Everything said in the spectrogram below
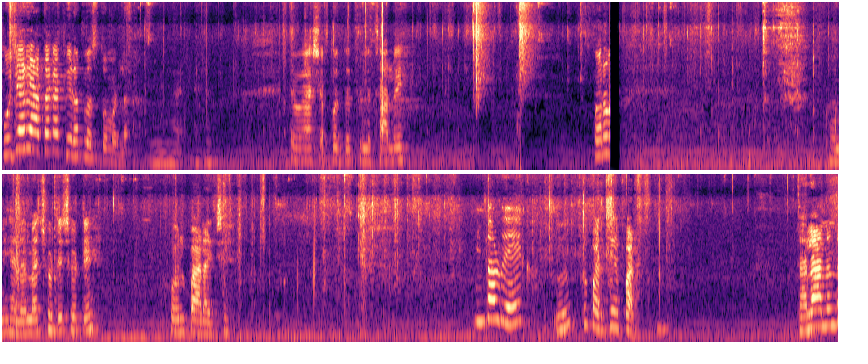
पुजारी आता काय फिरत नसतो म्हटलं. अशा पद्धतीने चालू आहे बरोबर आणि ह्याला ना छोटे छोटे होल पाडायचे. मी काढू एक. हं? तू पाडते पाड. झाला आनंद?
